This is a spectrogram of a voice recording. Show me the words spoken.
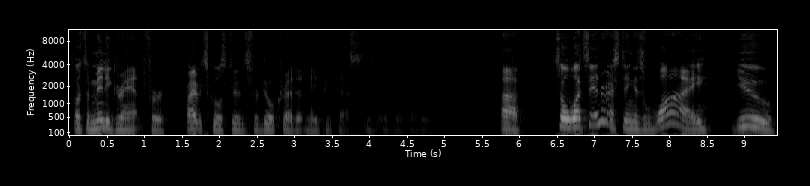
So it's a mini grant for private school students for dual credit and AP tests, is, is what that is. Uh, so, what's interesting is why you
